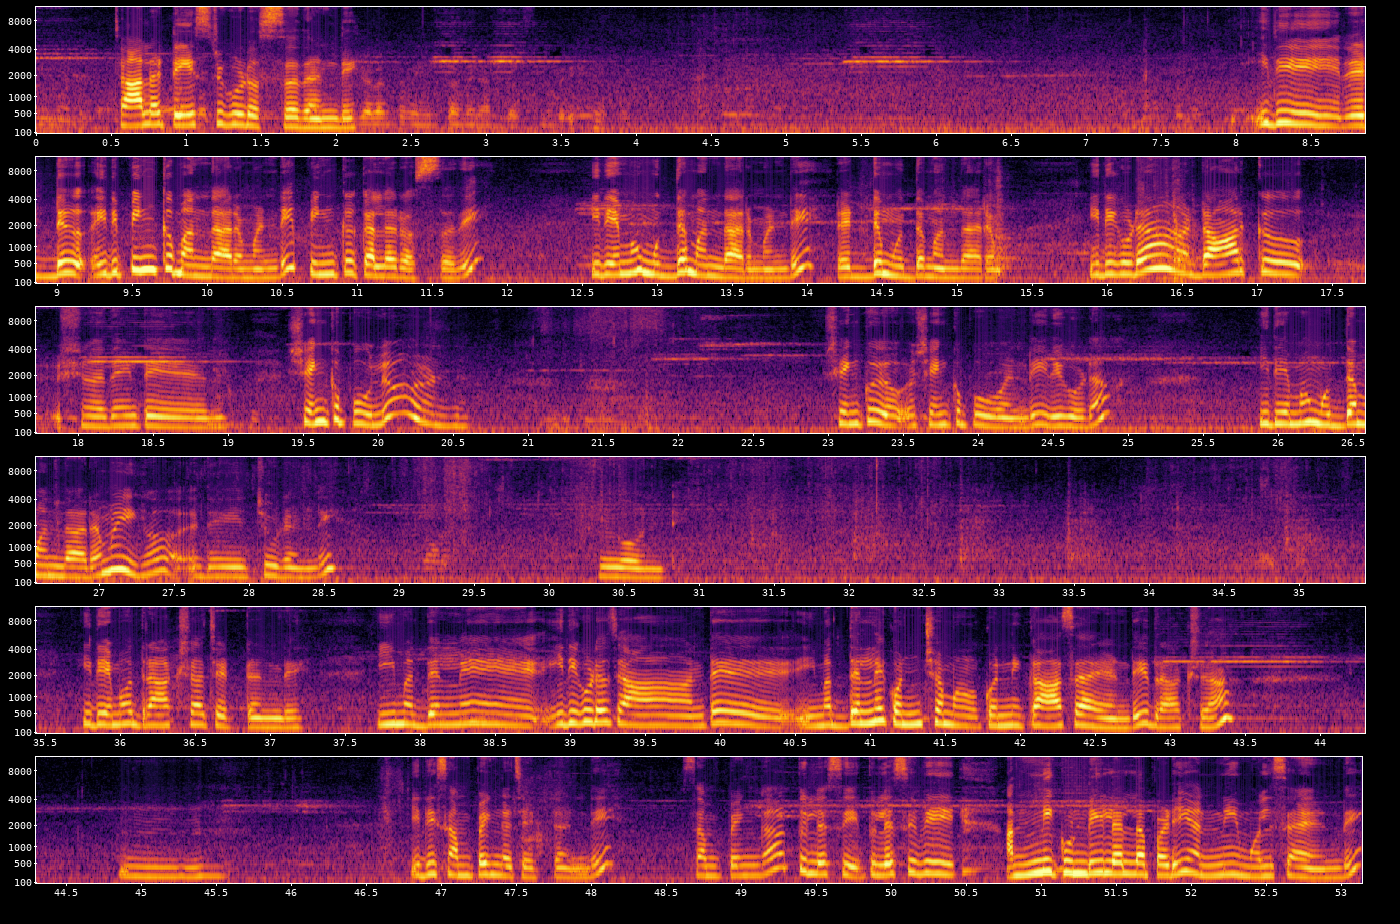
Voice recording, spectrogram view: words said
చాలా టేస్ట్ కూడా వస్తుందండి ఇదంతా మీ ఇంట్లోనే కనిపిస్తుంది ఇది రెడ్ ఇది పింక్ మందారం అండి. పింక్ కలర్ వస్తుంది. ఇదేమో ముద్ద మందారం అండి. రెడ్ ముద్ద మందారం. ఇది కూడా డార్క్ అదేంటి శంకు పూలు. శంకు శంకు పువ్వు అండి ఇది కూడా. ఇదేమో ముద్ద మందారం. ఇగో ఇది చూడండి. ఇంకోండి ఇదేమో ద్రాక్ష చెట్టు అండి. ఈ మధ్యలోనే ఇది కూడా చా అంటే ఈ మధ్యలోనే కొంచెం కొన్ని కాసాయండి ద్రాక్ష. ఇది సంపెంగ చెట్టు అండి సంపెంగ తులసి తులసివి అన్ని కుండీలల్లో పడి అన్నీ మొలిసాయండి.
